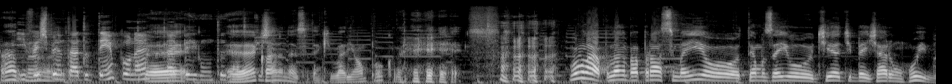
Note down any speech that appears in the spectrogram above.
Ah, não, vez perguntar do tempo, né? É, aí pergunta do É, pijama. claro, né? Você tem que variar um pouco, né? Vamos lá, pulando pra próxima aí, ô, temos aí o dia de beijar um ruivo.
